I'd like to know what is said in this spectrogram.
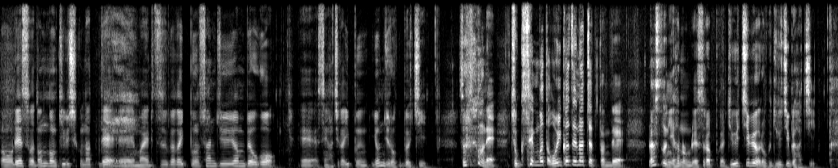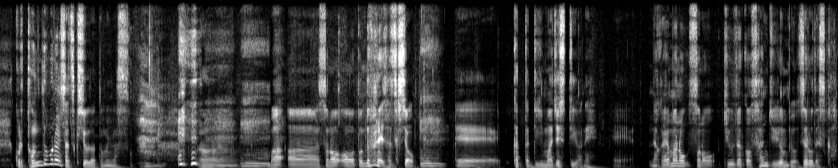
おレースはどんどん厳しくなって、ええ。えーマイル通過が1分34秒5、えー、1008が1分46秒1。それでもね直線また追い風になっちゃったんでラストに春のレースラップが11秒611秒8これとんでもない皐月賞だと思います。はい。うん ええまあそのおとんでもない皐月賞、えええー勝った D マジェスティはね、えー中山のその急坂を34秒0ですか。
